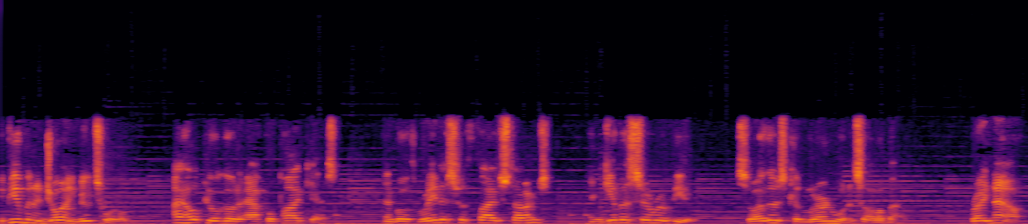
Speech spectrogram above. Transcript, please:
If you've been enjoying Newt's World, I hope you'll go to Apple Podcasts and both rate us with five stars and give us a review so others can learn what it's all about. Right now,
